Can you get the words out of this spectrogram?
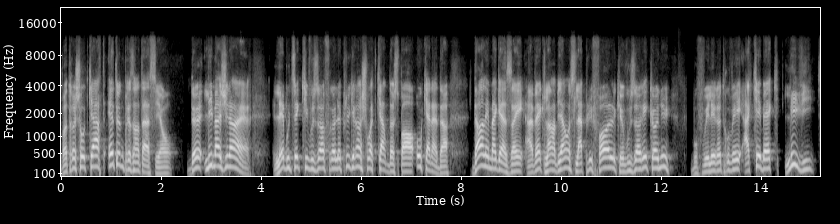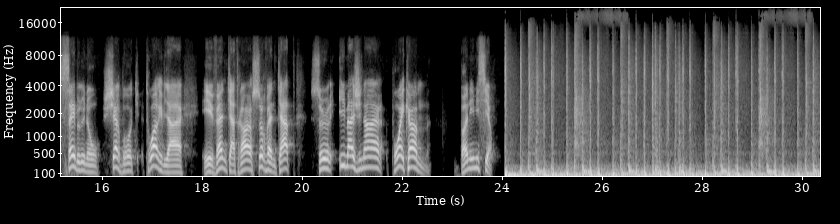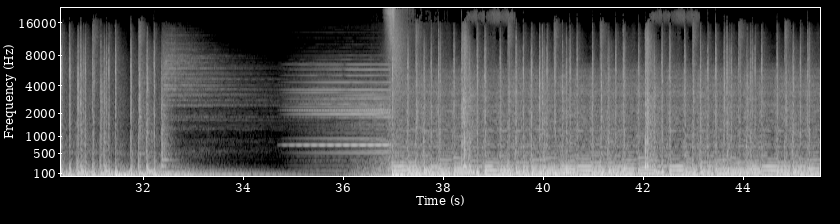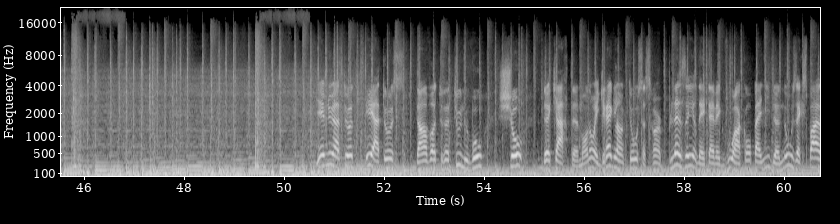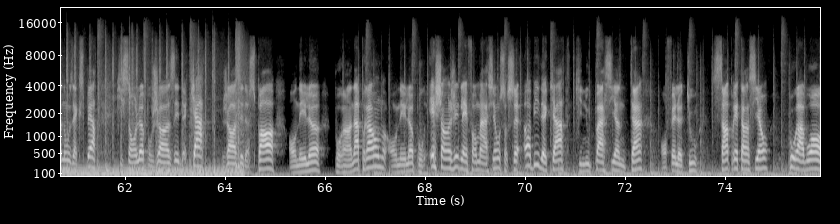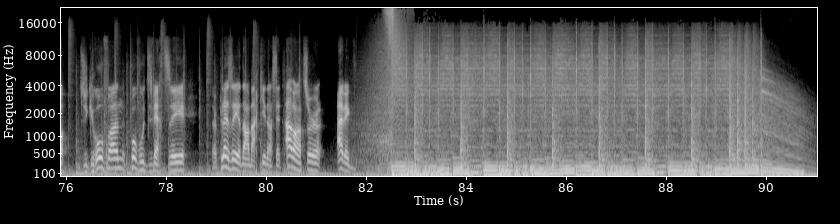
Votre show de cartes est une présentation de l'Imaginaire, les boutiques qui vous offrent le plus grand choix de cartes de sport au Canada, dans les magasins avec l'ambiance la plus folle que vous aurez connue. Vous pouvez les retrouver à Québec, Lévis, Saint-Bruno, Sherbrooke, Trois-Rivières et 24 heures sur 24 sur imaginaire.com. Bonne émission. Bienvenue à toutes et à tous dans votre tout nouveau show de cartes. Mon nom est Greg Lanctot. Ce sera un plaisir d'être avec vous en compagnie de nos experts, nos expertes qui sont là pour jaser de cartes, jaser de sport. On est là pour en apprendre. On est là pour échanger de l'information sur ce hobby de cartes qui nous passionne tant. On fait le tout sans prétention pour avoir du gros fun, pour vous divertir un plaisir d'embarquer dans cette aventure avec vous.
